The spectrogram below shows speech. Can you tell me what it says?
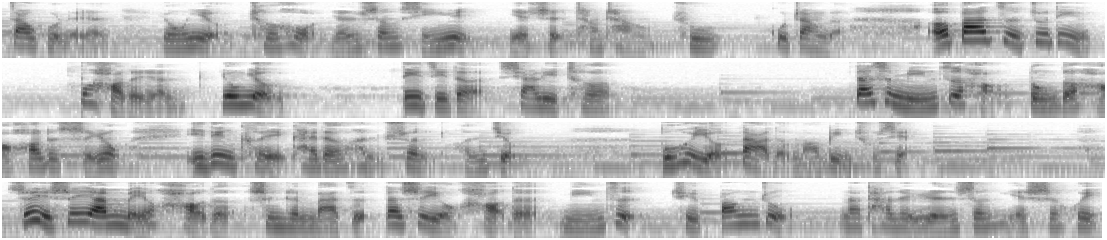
照顾的人，拥有车祸，人生行运也是常常出故障的。而八字注定不好的人，拥有低级的夏利车，但是名字好，懂得好好的使用，一定可以开得很顺很久，不会有大的毛病出现。所以，虽然没有好的生辰八字，但是有好的名字去帮助，那他的人生也是会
